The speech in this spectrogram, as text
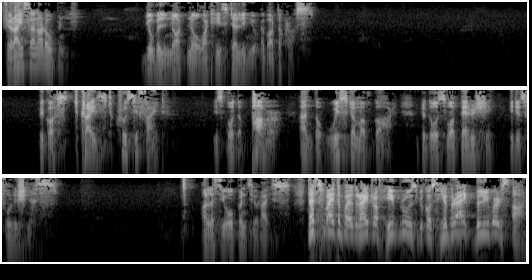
If your eyes are not opened, you will not know what he's telling you about the cross. Because Christ crucified is both the power and the wisdom of God. To those who are perishing, it is foolishness. Unless he opens your eyes. That's why the writer of Hebrews, because Hebraic believers are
